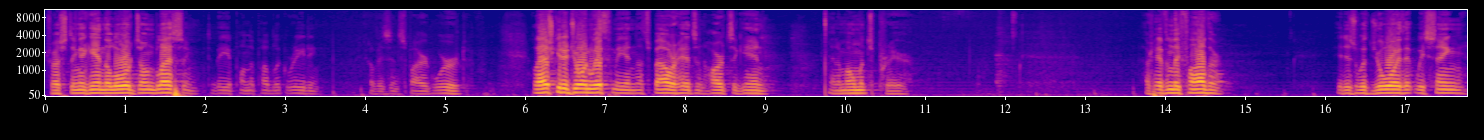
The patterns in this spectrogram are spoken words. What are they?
trusting again the Lord's own blessing to be upon the public reading of His inspired word. I'll ask you to join with me and let's bow our heads and hearts again in a moment's prayer. Our Heavenly Father, it is with joy that we sing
